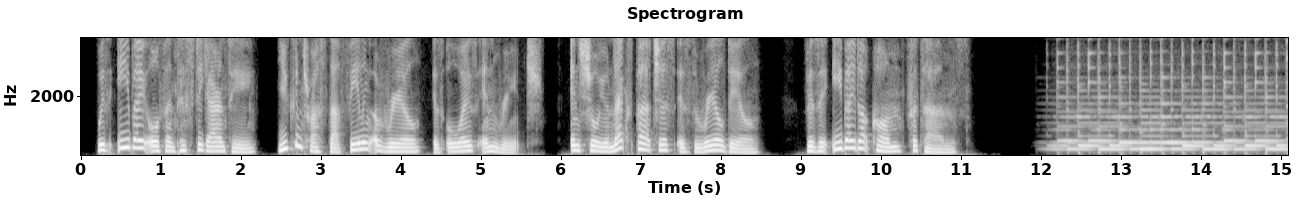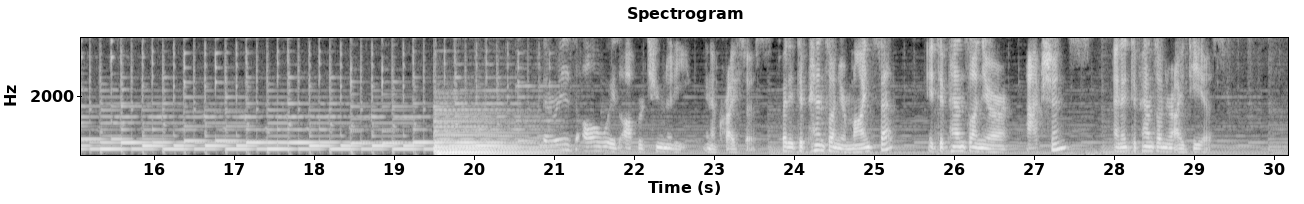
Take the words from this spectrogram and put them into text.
With eBay Authenticity Guarantee, you can trust that feeling of real is always in reach. Ensure your next purchase is the real deal. Visit eBay.com for terms. There is always opportunity in a crisis, but it depends on your mindset, it depends on your actions, and it depends on your ideas.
